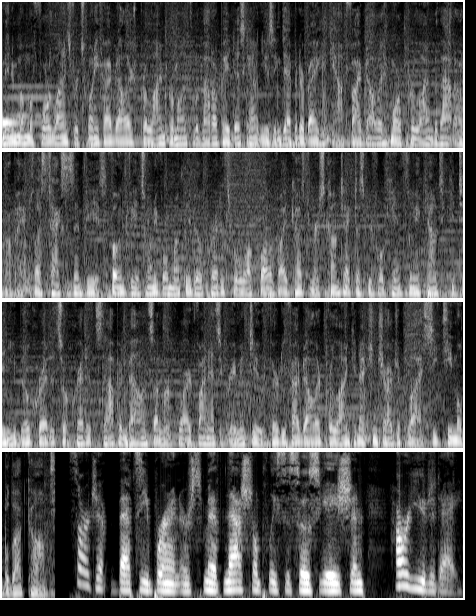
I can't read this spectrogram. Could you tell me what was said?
Minimum of four lines for $25 per line per month with auto pay discount using debit or bank account. $5 more per line without auto pay, plus taxes and fees. Phone fee at 24 monthly bill credits for all well qualified customers. Contact us before canceling account to continue bill credits or credit stop and balance on required finance agreement due. $35 per line connection charge apply. Ctmobile.com. Sergeant Betsy Brantner Smith, National Police Association. How are you today?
